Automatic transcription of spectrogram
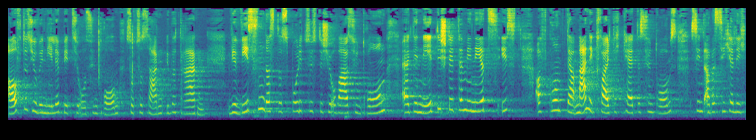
auf das juvenile PCO-Syndrom sozusagen übertragen. Wir wissen, dass das polyzystische Ovarsyndrom genetisch determiniert ist Aufgrund der Mannigfaltigkeit des Syndroms sind aber sicherlich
